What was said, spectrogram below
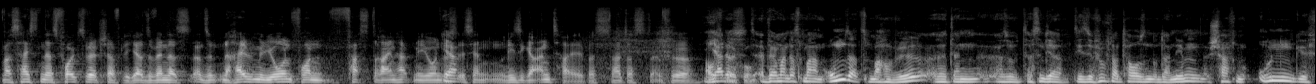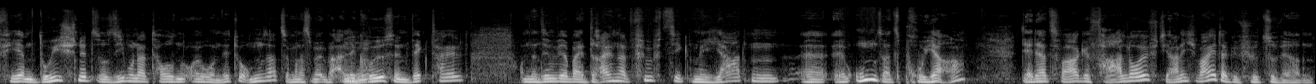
Was heißt denn das volkswirtschaftlich? Also wenn das also eine halbe Million von fast dreieinhalb Millionen, das ja. ist ja ein riesiger Anteil. Was hat das für Auswirkungen? Ja, das, wenn man das mal im Umsatz machen will, äh, dann also das sind ja diese 500.000 Unternehmen schaffen ungefähr im Durchschnitt so 700.000 Euro Nettoumsatz, wenn man das mal über alle mhm. Größen hinweg teilt. Und dann sind wir bei 350 Milliarden äh, Umsatz pro Jahr der da zwar Gefahr läuft, ja nicht weitergeführt zu werden.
